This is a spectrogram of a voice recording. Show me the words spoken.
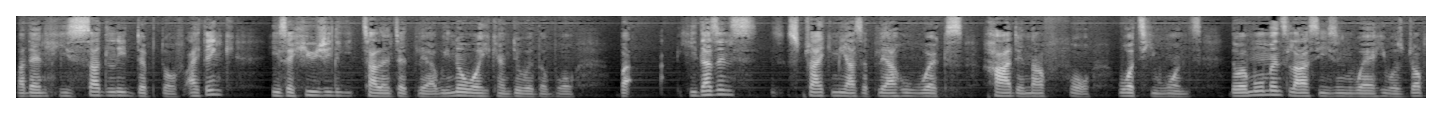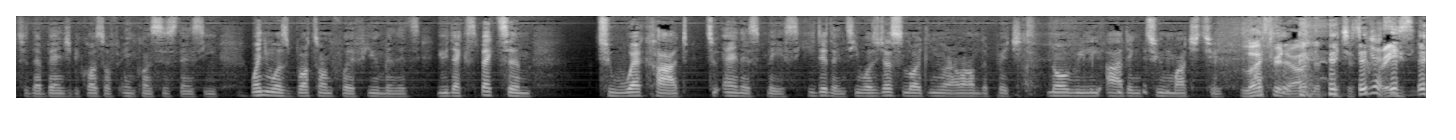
but then he suddenly dipped off. I think he's a hugely talented player. We know what he can do with the ball, but he doesn't s- strike me as a player who works hard enough for what he wants. There were moments last season where he was dropped to the bench because of inconsistency. When he was brought on for a few minutes, you'd expect him to work hard to earn his place. He didn't. He was just loitering around the pitch, not really adding too much to Loitering around the pitch is crazy.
